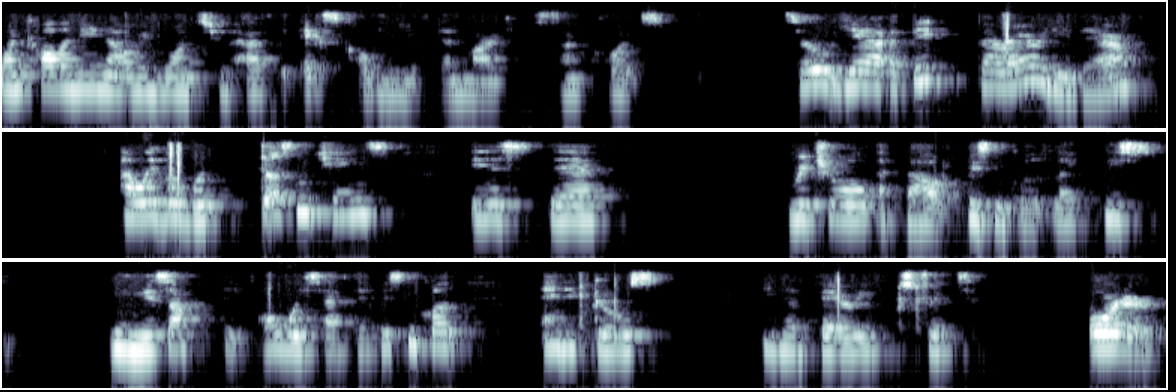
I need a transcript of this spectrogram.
one colony. Now we want to have the ex-colony of Denmark, St. Croix. So yeah, a big variety there. However, what doesn't change is the ritual about risengrød. Like these nisser, they always have their risengrød and it goes in a very strict order.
